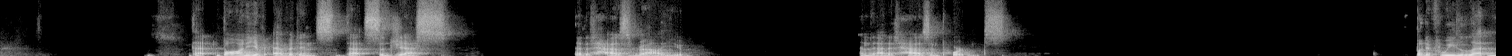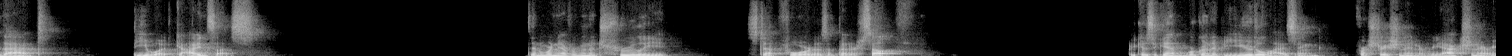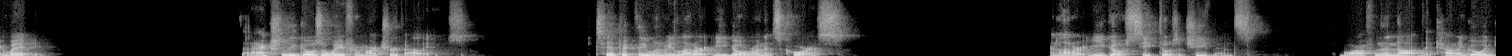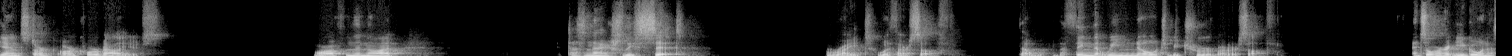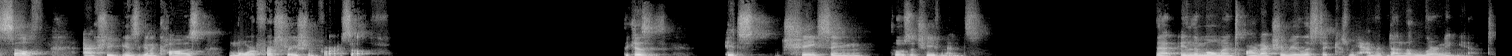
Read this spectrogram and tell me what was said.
that body of evidence that suggests that it has value and that it has importance. But if we let that be what guides us, then we're never going to truly step forward as a better self. Because again, we're going to be utilizing frustration in a reactionary way that actually goes away from our true values. Typically, when we let our ego run its course and let our ego seek those achievements, more often than not, they kind of go against our, our core values. more often than not, it doesn't actually sit right with ourself That the thing that we know to be true about ourselves. And so our ego in itself actually is going to cause more frustration for ourselves. Because it's chasing those achievements that in the moment aren't actually realistic because we haven't done the learning yet.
